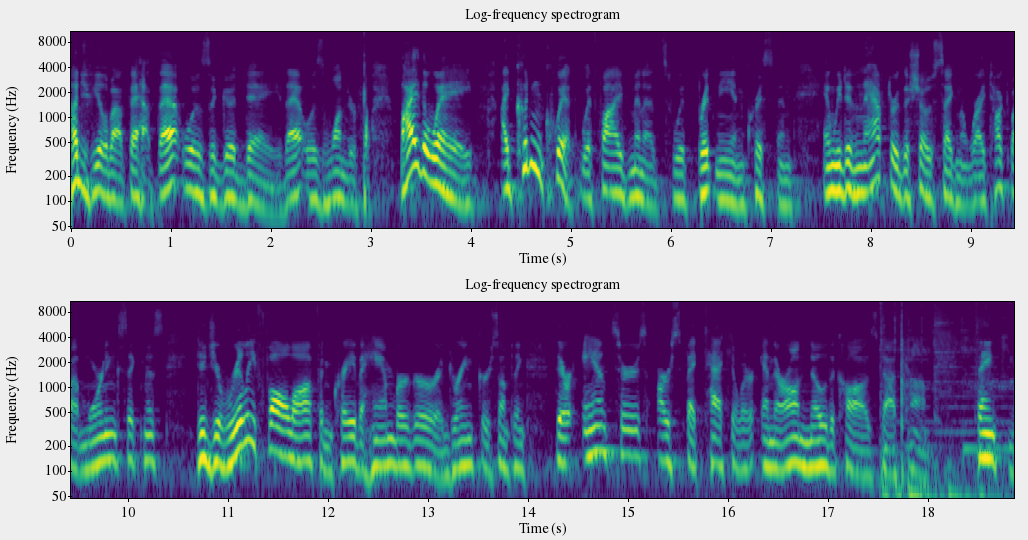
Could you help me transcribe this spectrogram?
How'd you feel about that? That was a good day. That was wonderful. By the way, I couldn't quit with five minutes with Brittany and Kristin, and we did an after the show segment where I talked about morning sickness. Did you really fall off and crave a hamburger or a drink or something? Their answers are spectacular, and they're on knowthecause.com. Thank you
